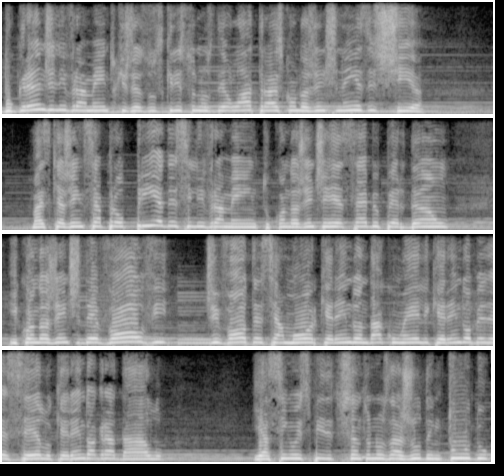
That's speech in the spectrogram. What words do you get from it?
do grande livramento que Jesus Cristo nos deu lá atrás, quando a gente nem existia. Mas que a gente se apropria desse livramento, quando a gente recebe o perdão e quando a gente devolve de volta esse amor, querendo andar com Ele, querendo obedecê-lo, querendo agradá-lo. E assim o Espírito Santo nos ajuda em tudo.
